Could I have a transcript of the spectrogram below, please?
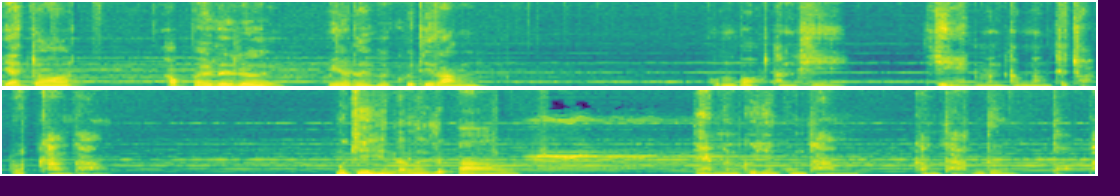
อย่าจอด ขับไปเรื่อยๆ มีอะไรค่อยคุยทีหลัง ผมบอกทันทีที่เห็นมันกำลังจะจอดรถข้างทาง เมื่อกี้เห็นอะไรหรือเปล่า แต่มันก็ยังคงถาม คำถามเดิมต่อไป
